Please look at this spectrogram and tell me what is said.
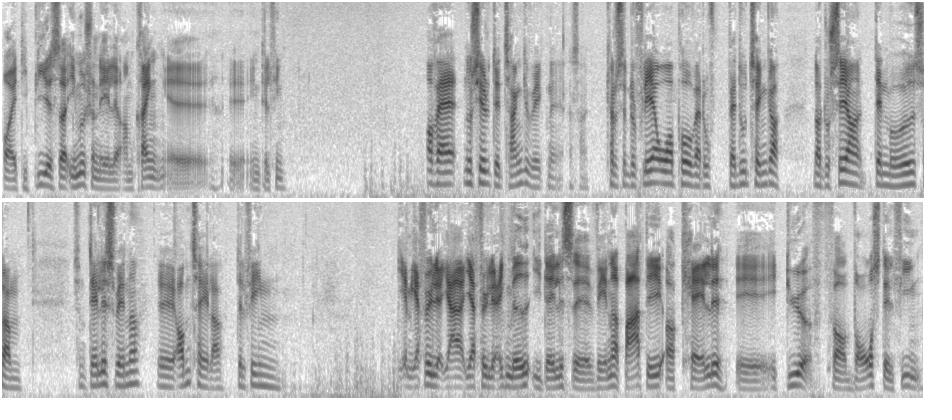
og at de bliver så emotionelle omkring øh, øh, en delfin. Og hvad, nu siger du, det er tankevækkende. Altså, kan du sætte flere ord på, hvad du, hvad du tænker, når du ser den måde, som, som Delles venner øh, omtaler delfinen? Jamen, jeg følger, jeg, jeg følger ikke med i Delles øh, venner. Bare det at kalde øh, et dyr for vores delfin,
